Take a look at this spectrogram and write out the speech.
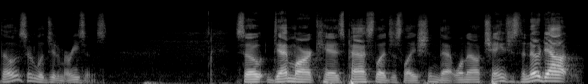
those are legitimate reasons. So Denmark has passed legislation that will now change this. And no doubt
